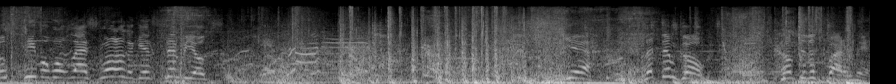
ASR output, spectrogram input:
Those people won't last long against symbiotes! Yeah, let them go. Come to the Spider-Man.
